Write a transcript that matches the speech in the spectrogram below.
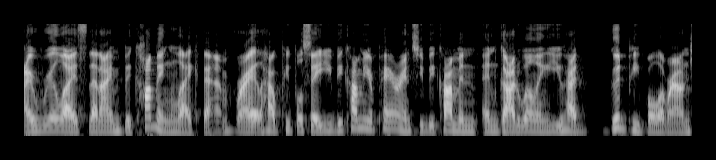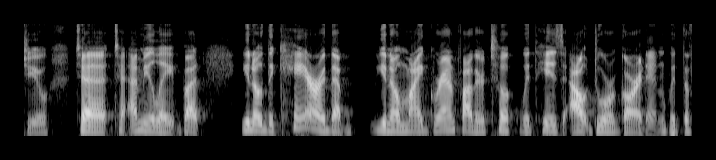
I realize that I'm becoming like them. Right? How people say you become your parents, you become, and, and God willing, you had good people around you to to emulate but you know the care that you know my grandfather took with his outdoor garden with the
